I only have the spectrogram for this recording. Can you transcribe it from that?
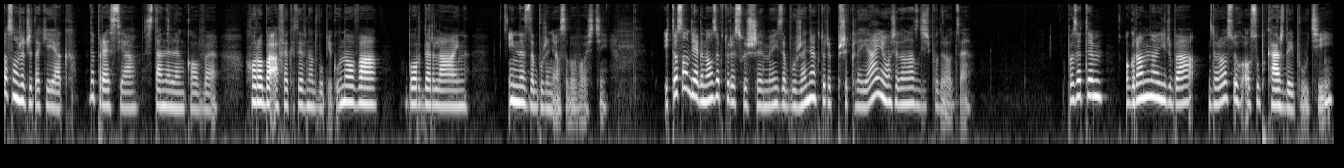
To są rzeczy takie jak depresja, stany lękowe, choroba afektywna dwubiegunowa, borderline, inne zaburzenia osobowości. I to są diagnozy, które słyszymy i zaburzenia, które przyklejają się do nas gdzieś po drodze. Poza tym ogromna liczba dorosłych osób każdej płci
